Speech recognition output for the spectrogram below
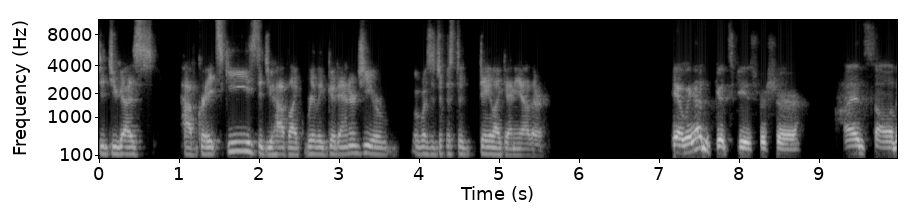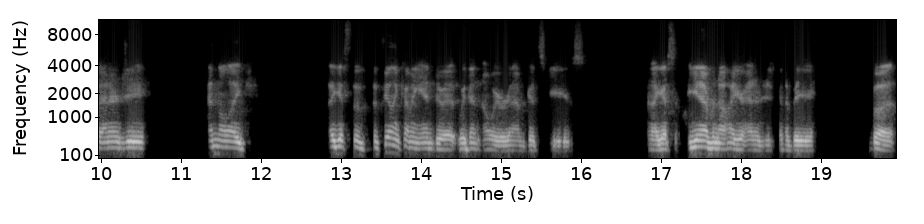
did you guys have great skis? Did you have like really good energy, or, or was it just a day like any other? Yeah, we had good skis for sure. I had solid energy, and the like. I guess the the feeling coming into it, we didn't know we were gonna have good skis, and I guess you never know how your energy is gonna be. But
